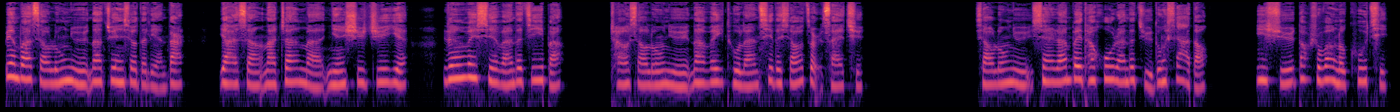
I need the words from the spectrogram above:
便把小龙女那娟秀的脸蛋压向那沾满黏湿汁液、仍未写完的鸡巴，朝小龙女那微吐蓝气的小嘴儿塞去。小龙女显然被他忽然的举动吓到，一时倒是忘了哭泣，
